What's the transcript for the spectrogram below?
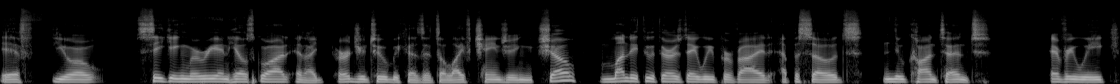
If you're seeking Maria and Heal Squad, and I urge you to because it's a life changing show, Monday through Thursday, we provide episodes, new content every week,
